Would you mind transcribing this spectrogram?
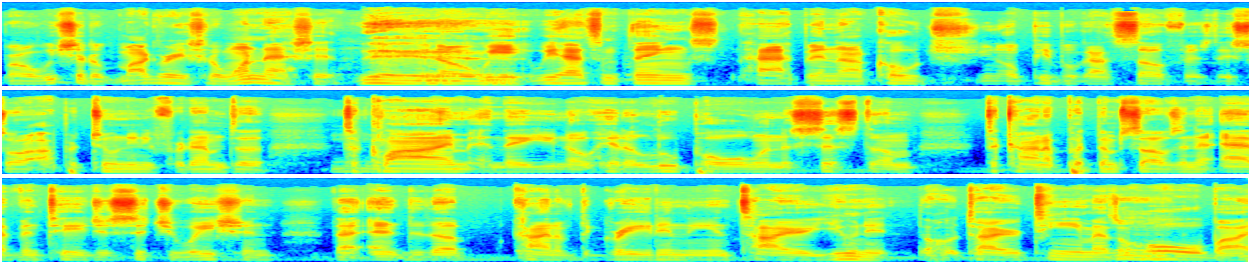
bro, we should have. My grade should have won that shit. Yeah, yeah, You know, yeah, we yeah. we had some things happen. Our coach, you know, people got selfish. They saw an opportunity for them to to Mm-hmm. climb, and they, you know, hit a loophole in the system to kind of put themselves in an advantageous situation that ended up kind of degrading the entire unit, the entire team as a Mm-hmm. whole by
